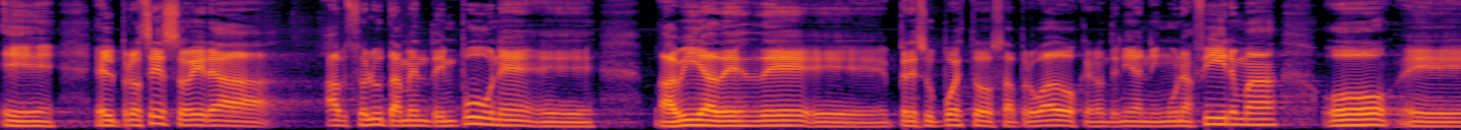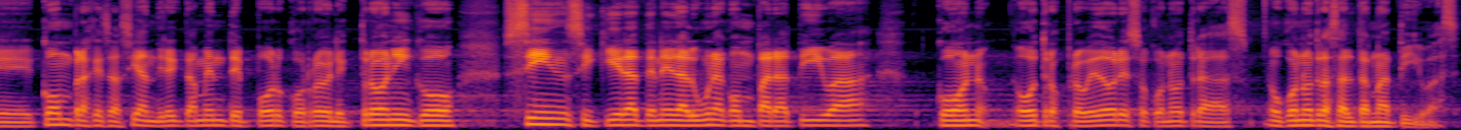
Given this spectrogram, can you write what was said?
Eh, el proceso era absolutamente impune. Eh, había desde eh, presupuestos aprobados que no tenían ninguna firma o eh, compras que se hacían directamente por correo electrónico sin siquiera tener alguna comparativa con otros proveedores o con otras, o con otras alternativas.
